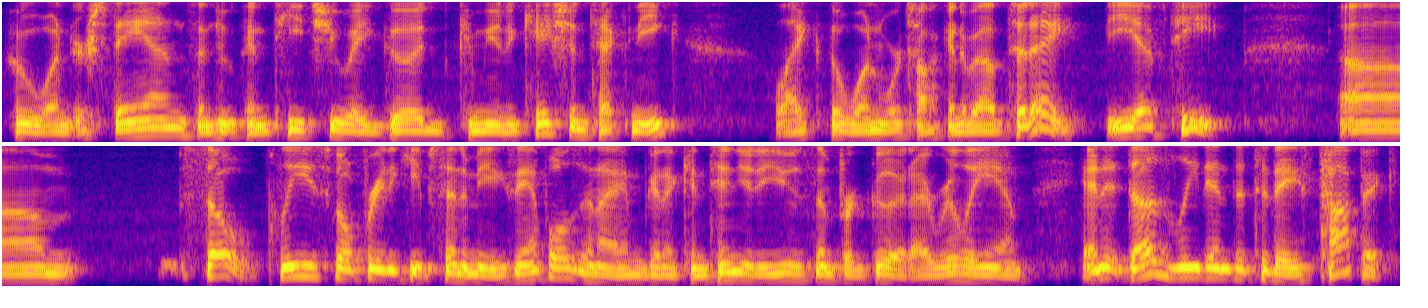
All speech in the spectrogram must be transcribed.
who understands and who can teach you a good communication technique like the one we're talking about today, EFT. Um, so please feel free to keep sending me examples, and I am going to continue to use them for good. I really am. And it does lead into today's topic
